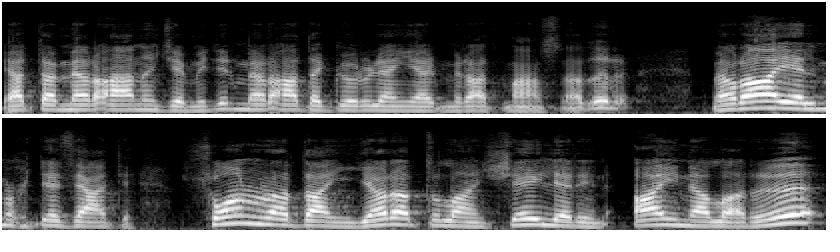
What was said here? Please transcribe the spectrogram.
Ya da mer'anın cemidir. Mer'ada görülen yer mirat manasındadır. Merayel muhdesati. Sonradan yaratılan şeylerin aynaları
